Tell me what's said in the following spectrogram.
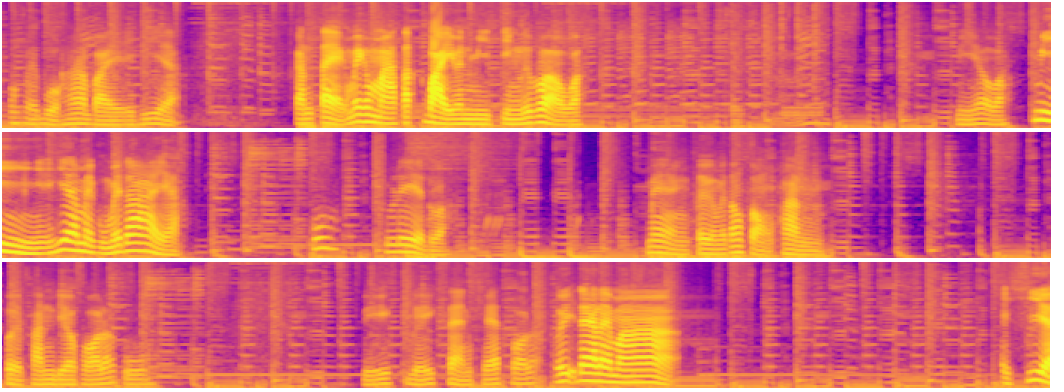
โอ้ไปบวกห้าใบไอ้เหี้ยกันแตกไม่มาสักใบมันมีจริงหรือเปล่าวะมีเหรอวะมีไอ้เหี้ยทำไมกูไม่ได้อะ โอ้ทุเรศว่ะ แม่งเติมไปต้องสองพัน เปิดพันเดียวพอแล้วกูเหลืออีกเหลืออีกแสนแคสพอแล้ว เอ้ย ได้อะไรมา ไอ้เชี่ย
